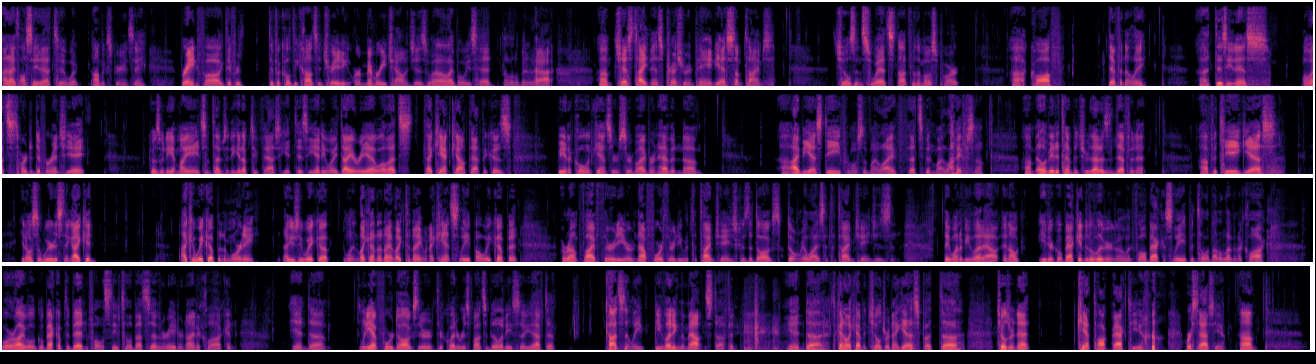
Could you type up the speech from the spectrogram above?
And I, will say that to what I'm experiencing. Brain fog, difficulty concentrating or memory challenges. Well, I've always had a little bit of that. Um, chest tightness, pressure and pain. Yes, sometimes. Chills and sweats, not for the most part. Uh, cough, definitely. Uh, dizziness, well, that's hard to differentiate. Because when you get my age, sometimes when you get up too fast, you get dizzy. Anyway, diarrhea, well, that's, I can't count that because being a colon cancer survivor and having um, uh, IBSD for most of my life, that's been my life. So, um, elevated temperature, that is definite. Uh, fatigue, yes. You know what's the weirdest thing? I could I could wake up in the morning. I usually wake up like on a night like tonight when I can't sleep. I'll wake up at around 5:30 or now 4:30 with the time change because the dogs don't realize that the time changes and they want to be let out. And I'll either go back into the living room and fall back asleep until about 11 o'clock or I will go back up to bed and fall asleep till about seven or eight or nine o'clock. And and uh, when you have four dogs, they're they're quite a responsibility. So you have to constantly be letting them out and stuff. And and uh, it's kind of like having children, I guess, but uh, children that can't talk back to you or sass you. Um,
